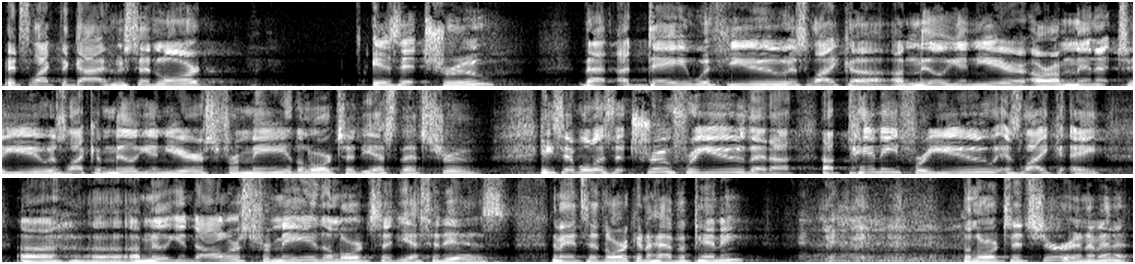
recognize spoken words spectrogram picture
It's like the guy who said, Lord, is it true that a day with you is like a, a, million year or a minute to you is like a million years for me? The lord said yes that's true. He said well is it true for you that a, a penny for you is like a, uh, a million dollars for me? The lord said yes it is. The man said lord can i have a penny? The lord said sure in a minute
